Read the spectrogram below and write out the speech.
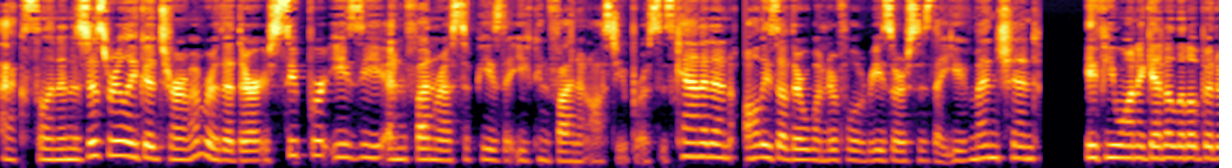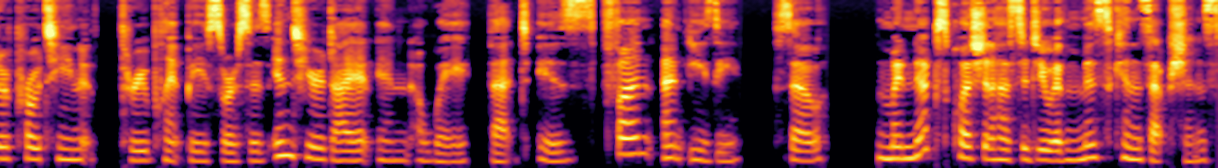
Excellent. And it's just really good to remember that there are super easy and fun recipes that you can find on Osteoporosis Canada and all these other wonderful resources that you've mentioned. If you want to get a little bit of protein through plant based sources into your diet in a way that is fun and easy. So, my next question has to do with misconceptions.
